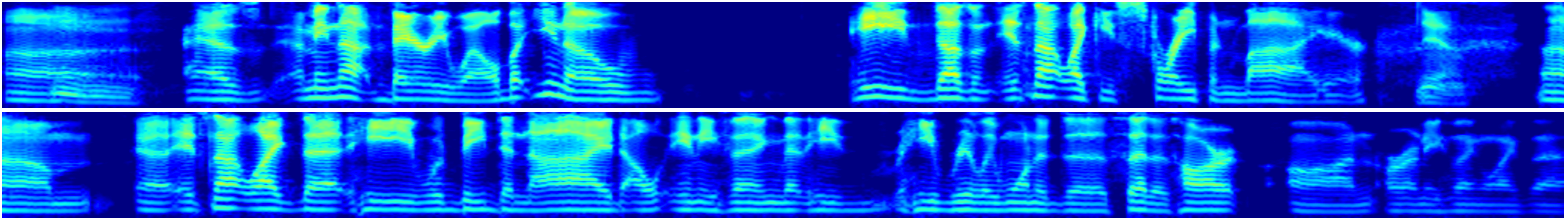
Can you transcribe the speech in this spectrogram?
Uh, Hmm. Has I mean not very well, but you know, he doesn't. It's not like he's scraping by here. Yeah. Um, uh, it's not like that he would be denied anything that he he really wanted to set his heart on or anything like that.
